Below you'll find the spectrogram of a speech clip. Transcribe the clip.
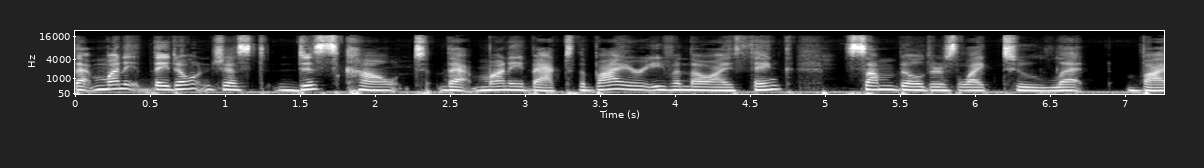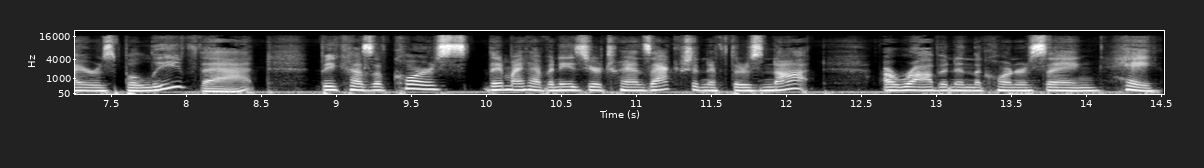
That money, they don't just discount that money back to the buyer, even though I think some builders like to let buyers believe that because of course they might have an easier transaction if there's not a robin in the corner saying hey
